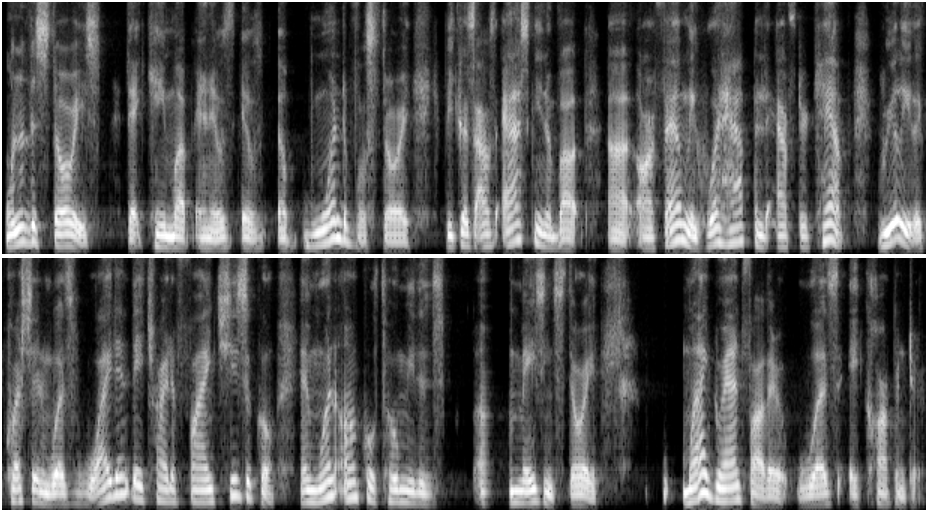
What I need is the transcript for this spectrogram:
One of the stories that came up, and it was it was a wonderful story because I was asking about uh, our family, what happened after camp. Really, the question was, why didn't they try to find Shizuko? And one uncle told me this amazing story. My grandfather was a carpenter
